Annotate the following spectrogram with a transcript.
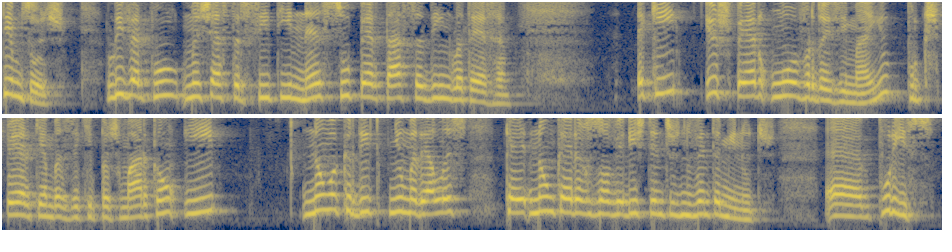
temos hoje Liverpool, Manchester City na Supertaça de Inglaterra. Aqui eu espero um over 2,5, porque espero que ambas as equipas marcam e não acredito que nenhuma delas que não queira resolver isto entre os 90 minutos. Uh, por isso,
